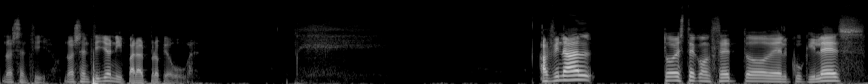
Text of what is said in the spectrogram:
no es sencillo. No es sencillo ni para el propio Google. Al final, todo este concepto del cookie-less,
